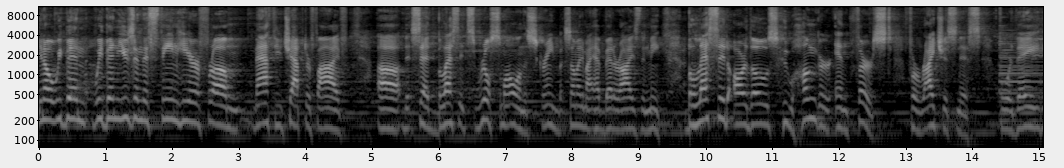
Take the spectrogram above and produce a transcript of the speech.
you know, we've been, we've been using this theme here from Matthew chapter 5 uh, that said, Blessed, it's real small on the screen, but somebody might have better eyes than me. Blessed are those who hunger and thirst for righteousness, for they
